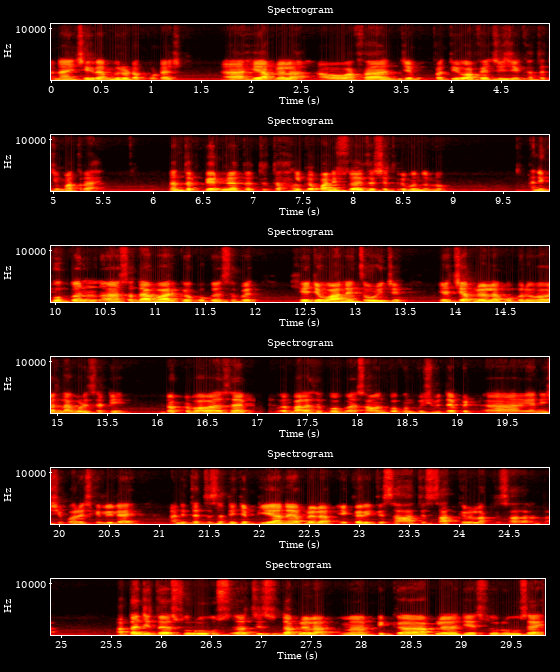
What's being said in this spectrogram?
आणि ऐंशी ग्राम म्युरेट ऑफ पोटॅश हे आपल्याला वाफा जे प्रति वाफ्याची जी खताची मात्रा आहे नंतर पेरणीनंतर तिथं हलकं पाणी सुद्धा यायचं शेतकरी बंधूंनो आणि कोकण सदाबार सदाबहार किंवा कोकण सफेद हे जे वाण आहे चवळीचे याची आपल्याला कोकण विभागात लागवडीसाठी डॉक्टर बाबासाहेब बालासाहेब कोक सावंत कोकण कृषी विद्यापीठ यांनी शिफारस केलेली आहे. आणि त्याच्यासाठी जे बियाणं आहे आपल्याला एकरी ते सहा ते सात किलो लागते साधारणतः. आता जिथं सुरू ऊसाची सुद्धा आपल्याला पीक आपल्याला जे सुरू ऊस आहे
